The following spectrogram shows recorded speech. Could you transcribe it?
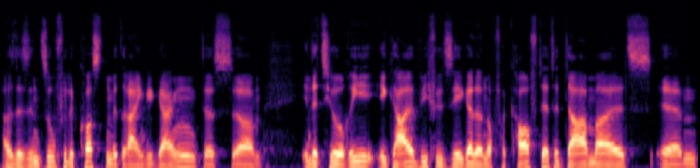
Also da sind so viele Kosten mit reingegangen, dass ähm, in der Theorie, egal wie viel Sega da noch verkauft hätte damals, ähm,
